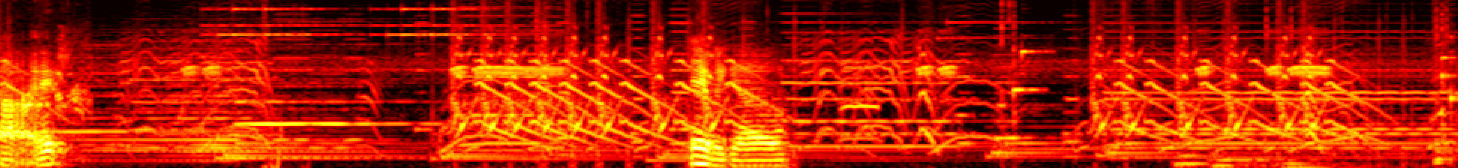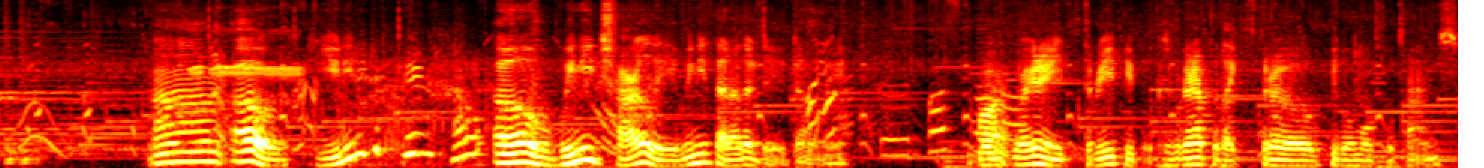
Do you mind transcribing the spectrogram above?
Alright. There we go. Um, oh, you need to get up? How? Oh, we need Charlie. We need that other dude, don't we? What? We're gonna need three people, because we're gonna have to, like, throw people multiple times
